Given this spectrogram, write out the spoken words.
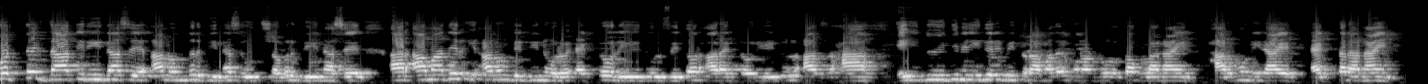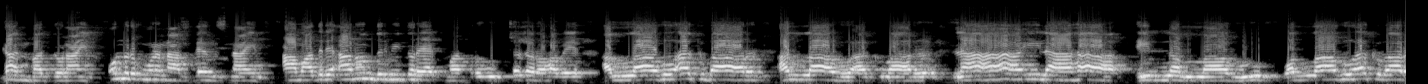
প্রত্যেক জাতির ঈদ আছে, আনন্দের দিন আছে, উৎসবের দিন আছে। আর আমাদের আনন্দের দিন হলো একটা ফিতর আর একটা আজহা। এই দুই দিনের ঈদের ভিতরে আমাদের ঢোল তবলা নাই, হারমোনি নাই, একতারা নাই, গান বাদ্য নাই, অন্যরকম নাচ ড্যান্স নাই। আমাদের আনন্দের ভিতরে একমাত্র উচ্চস্বর হবে আল্লাহু আকবার, আল্লাহ আকবার। লা ইলাহা ইল্লাল্লাহু আল্লাহু আকবার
